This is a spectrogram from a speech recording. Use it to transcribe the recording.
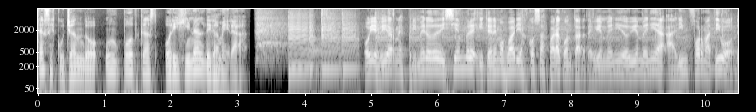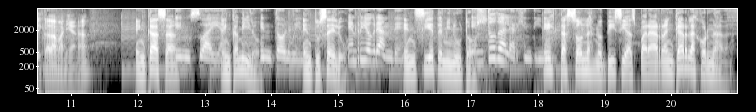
Estás escuchando un podcast original de Gamera. Hoy es viernes primero de diciembre y tenemos varias cosas para contarte. Bienvenido y bienvenida al informativo de cada mañana. En casa, En Ushuaia. en camino, En Tolwyn. en tu celu, En Río Grande. en 7 En minutos. toda la Argentina. Estas son las noticias para arrancar la jornada.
